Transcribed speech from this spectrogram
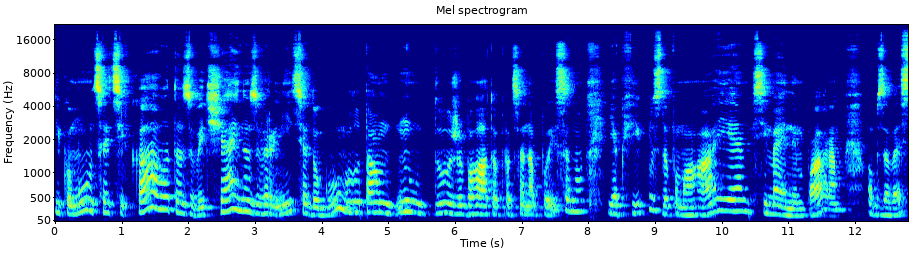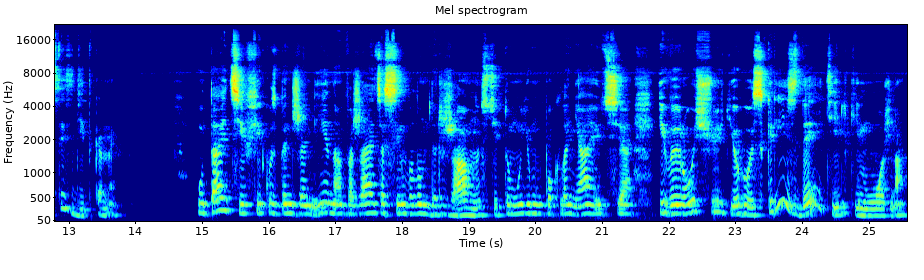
І кому це цікаво, то звичайно зверніться до Google. Там ну, дуже багато про це написано. Як фікус допомагає сімейним парам обзавестись дітками. У тайців фікус Бенджаміна вважається символом державності, тому йому поклоняються і вирощують його скрізь, де тільки можна.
